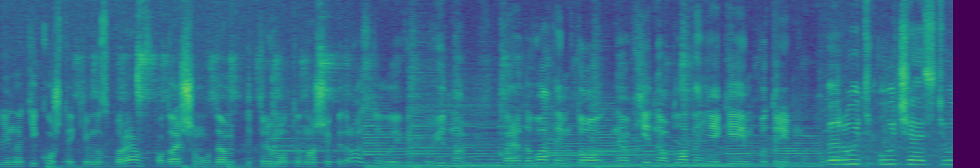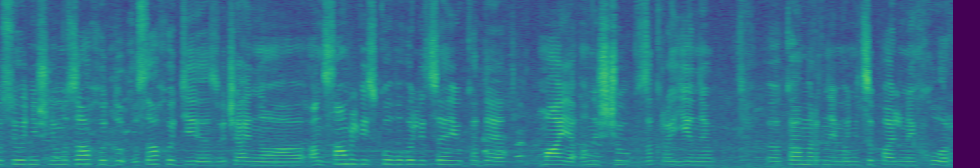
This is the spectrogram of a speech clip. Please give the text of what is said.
І на ті кошти, які ми зберемо, в подальшому будемо підтримувати наші підрозділи і відповідно передавати їм то необхідне обладнання, яке їм потрібно. Беруть участь у сьогоднішньому заходу, заході, звичайно, ансамбль військового ліцею кадет Майя Онищук з України, е, камерний муніципальний хор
